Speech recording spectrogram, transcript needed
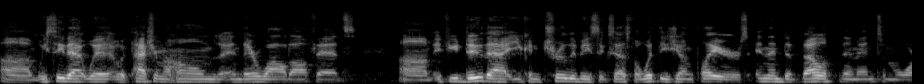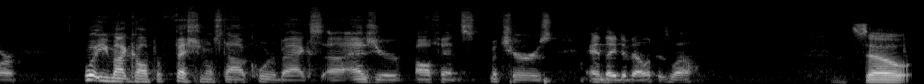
um, we see that with, with Patrick Mahomes and their wild offense. Um, if you do that, you can truly be successful with these young players and then develop them into more what you might call professional style quarterbacks uh, as your offense matures and they develop as well. So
